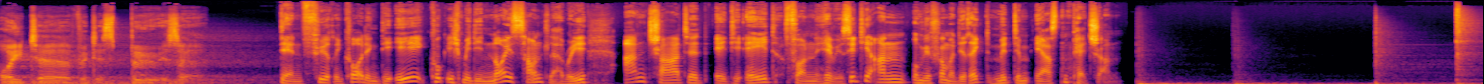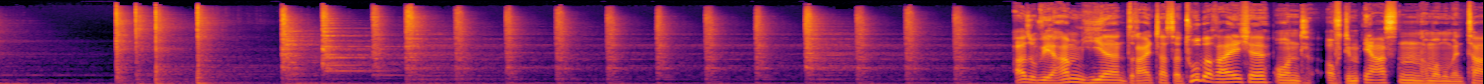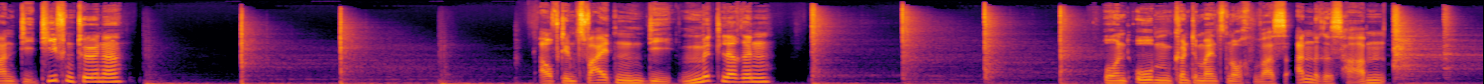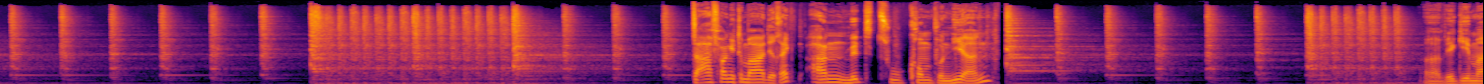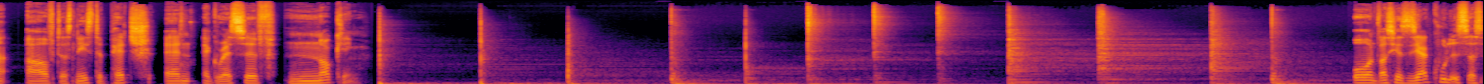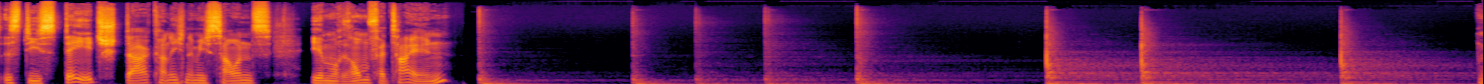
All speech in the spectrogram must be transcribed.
Heute wird es böse. Denn für recording.de gucke ich mir die neue Sound Library Uncharted 88 von Heavy City an und wir fangen mal direkt mit dem ersten Patch an. Also wir haben hier drei Tastaturbereiche und auf dem ersten haben wir momentan die tiefen Töne. Auf dem zweiten die mittleren. Und oben könnte man jetzt noch was anderes haben. Da fange ich mal direkt an mit zu komponieren. Wir gehen mal auf das nächste Patch, an Aggressive Knocking. Und was jetzt sehr cool ist, das ist die Stage. Da kann ich nämlich Sounds im Raum verteilen.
